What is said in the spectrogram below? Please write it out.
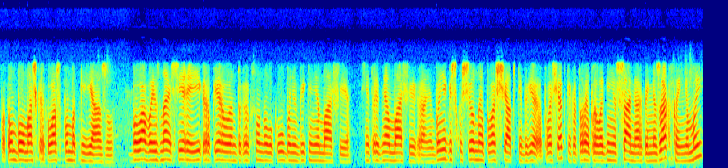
Потом был мастер-класс по макияжу. Была выездная серия игр первого интеграционного клуба «Нюбикиня Мафия» все три дня мафии играли. Были дискуссионные площадки, две площадки, которые проводили сами организации, не мы.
